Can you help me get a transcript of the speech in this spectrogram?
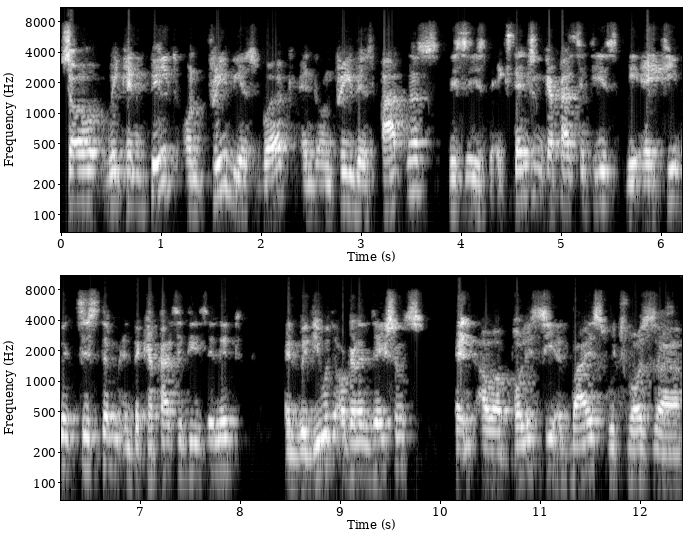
So we can build on previous work and on previous partners. This is the extension capacities, the ATVET system and the capacities in it, and with youth organizations and our policy advice, which was uh,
